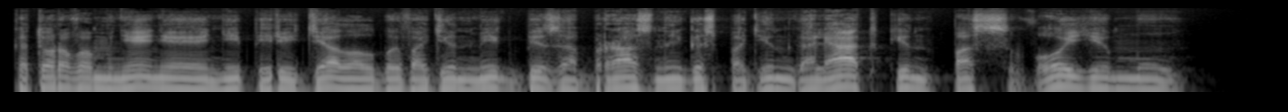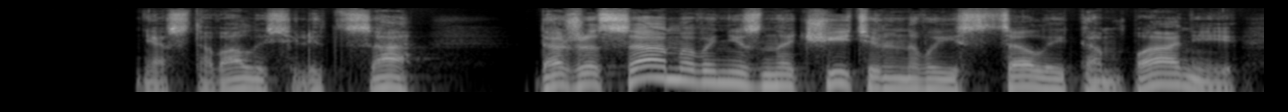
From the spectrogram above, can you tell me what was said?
которого мнение не переделал бы в один миг безобразный господин Галяткин по-своему. Не оставалось лица даже самого незначительного из целой компании —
